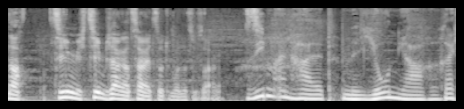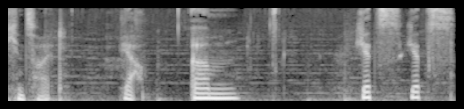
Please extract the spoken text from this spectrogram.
Nach ziemlich, ziemlich langer Zeit, sollte man dazu sagen. Siebeneinhalb Millionen Jahre Rechenzeit. Ja. Ähm, jetzt, jetzt,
